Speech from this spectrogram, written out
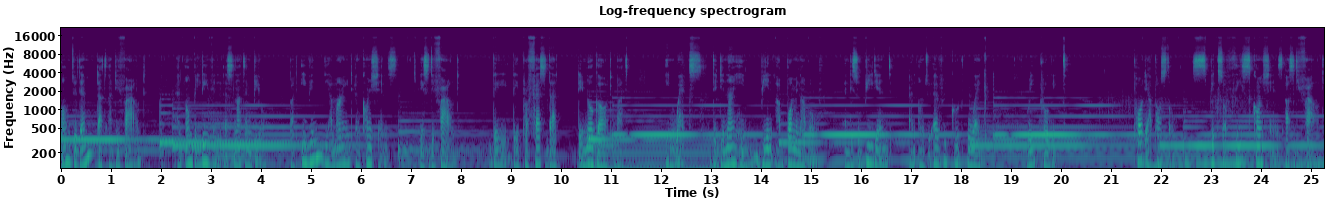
unto them that are defiled and unbelieving is nothing pure, but even their mind and conscience is defiled. They they profess that they know God, but in works they deny him, being abominable and disobedient, and unto every good work reprobate. Paul the Apostle speaks of this conscience as defiled,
